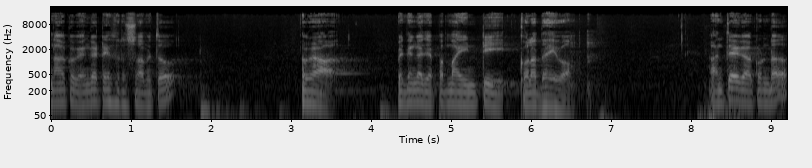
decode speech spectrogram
నాకు వెంకటేశ్వర స్వామితో ఒక విధంగా చెప్ప మా ఇంటి కులదైవం అంతేకాకుండా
